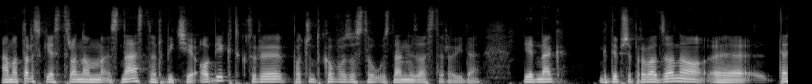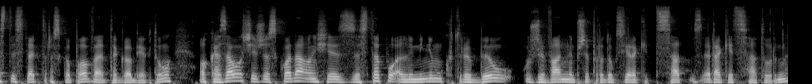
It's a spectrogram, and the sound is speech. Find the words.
amatorski astronom znalazł na orbicie obiekt, który początkowo został uznany za asteroidę. Jednak gdy przeprowadzono e, testy spektroskopowe tego obiektu, okazało się, że składa on się ze stopu aluminium, który był używany przy produkcji rakiet, Saturn.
